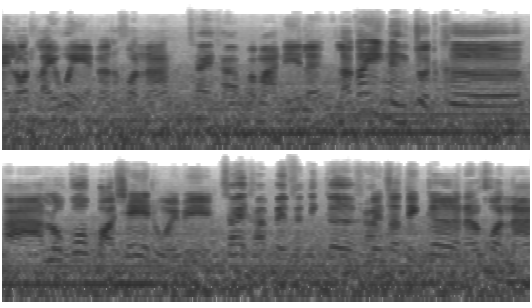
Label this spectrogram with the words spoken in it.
ล์รถไลท์เวทนะทุกคนนะ ใช่ครับ ประมาณนี้เลย แล้วก็อีกหนึ่งจุดคืออ่าโลโก้ Porsche ถูกไหมพี่ ใช่ครับเป็นสติกเกอร์ครับ เป็นสติกเกอร์นะทุกคนนะ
